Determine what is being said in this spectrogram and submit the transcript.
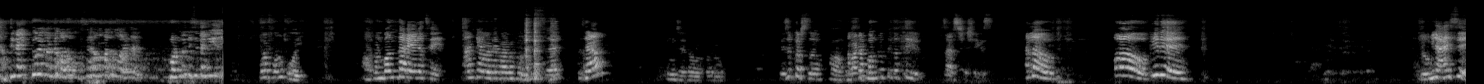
শান্তি নাই। তুই কথা বলছিস আমার কথা বলে ফোন নিচে দাঁড়িয়ে এখন বন্ধ হয়ে গেছে। যাও। কিছু করছ? আমারটা ফোন করতে করতে চার্জ শেষ হয়ে গেছে। হ্যালো ও কি রে? তুমি আইছে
